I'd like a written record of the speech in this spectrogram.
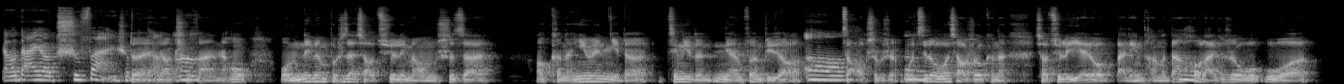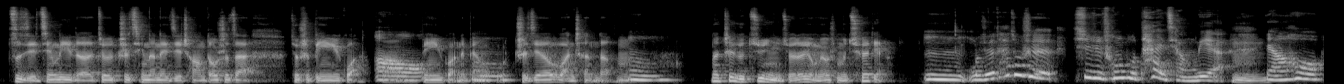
然后大家要吃饭什么对，要吃嗯。饭。然后我们那边不是在小区里面，我们是在哦，可能因为你的经历的年份比较嗯早，是不是？我记得我小时候可能小区里也有摆灵堂的，但嗯后来就是我我自己经历的就知青的那几场都是在就是殡仪馆哦啊，殡仪馆那边嗯直接完成的。嗯，嗯那这个剧你觉得有没有什么缺点？嗯，我觉得他就是戏剧冲突太强烈，嗯然后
